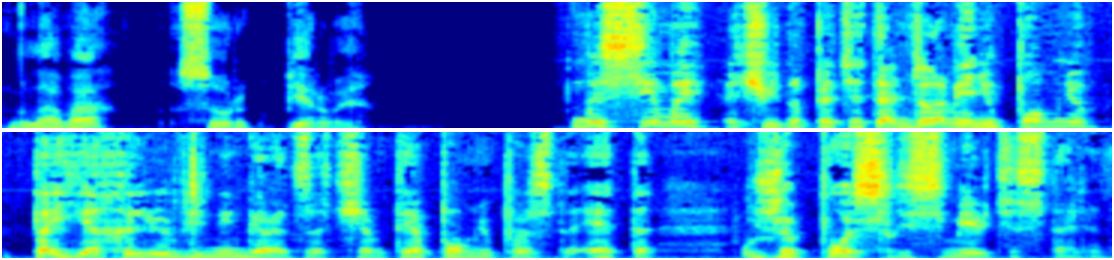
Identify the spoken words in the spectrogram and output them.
Глава 41. Мы с Симой, очевидно, по тетальным делам, я не помню, поехали в Ленинград зачем-то. Я помню просто это уже после смерти Сталина.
